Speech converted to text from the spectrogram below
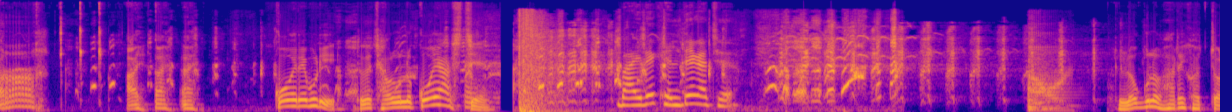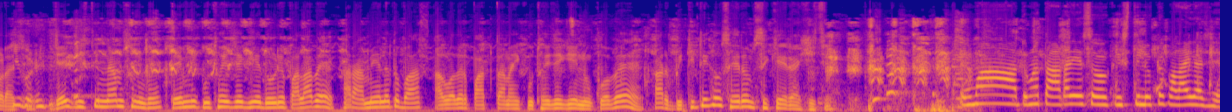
আর্র। আয় আয় আয়। কই রে বুড়ি? তোদের ছাগলগুলো কই আসছে? বাইরে খেলতে গেছে। লোকগুলো ভারী খচ্চর আছে। যেই কিস্তির নাম শুনবে তেমনি কোথায় যে গিয়ে দৌড়ে পালাবে আর আমি এলে তো বাস আর ওদের পাত্তা নাই কোথায় যে গিয়ে নুকোবে আর বিটিটিকেও সেরম শিখিয়ে রাখিছে। ওমা তোমরা তাড়াতাড়ি এসো কিস্তি লোকটা পালাই গেছে।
